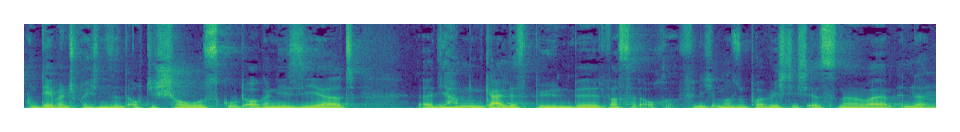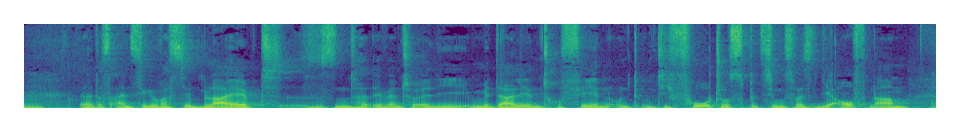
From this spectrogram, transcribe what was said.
und dementsprechend sind auch die Shows gut organisiert. Äh, die haben ein geiles Bühnenbild, was halt auch, finde ich, immer super wichtig ist, ne? weil am Ende mhm. äh, das Einzige, was dir bleibt, sind halt eventuell die Medaillen, Trophäen und, und die Fotos beziehungsweise die Aufnahmen. Ja.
